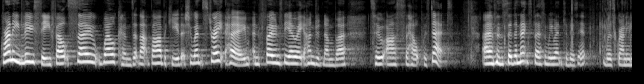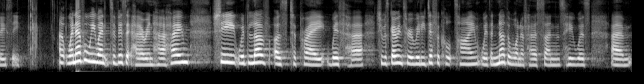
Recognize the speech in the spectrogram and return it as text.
Granny Lucy felt so welcomed at that barbecue that she went straight home and phoned the 0800 number to ask for help with debt. Um, so the next person we went to visit was Granny Lucy. Uh, whenever we went to visit her in her home, she would love us to pray with her. She was going through a really difficult time with another one of her sons who was um,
